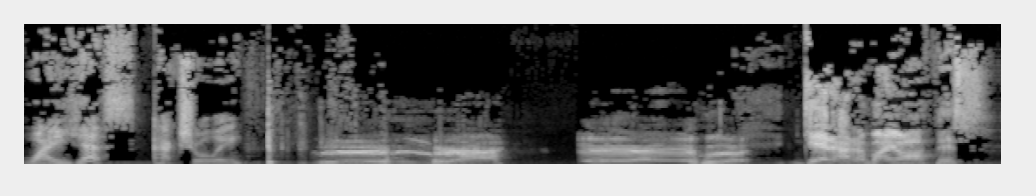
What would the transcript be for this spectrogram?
Why, yes, actually. Get out of my office!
